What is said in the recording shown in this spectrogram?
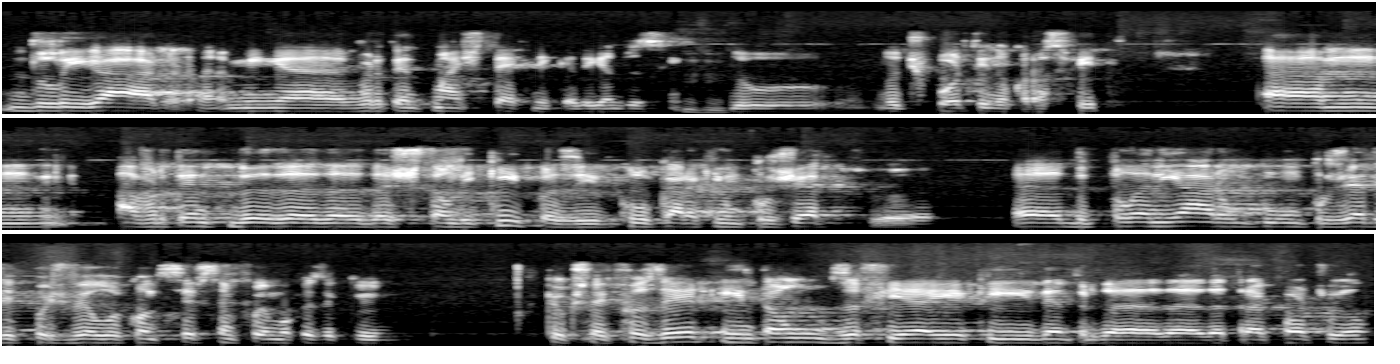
de ligar a minha vertente mais técnica, digamos assim, uhum. do, no desporto e no crossfit, um, à vertente da gestão de equipas e de colocar aqui um projeto uh, de planear um, um, projeto e depois vê-lo acontecer sempre foi uma coisa que, que eu gostei de fazer. E então desafiei aqui dentro da, da, da Try Portugal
